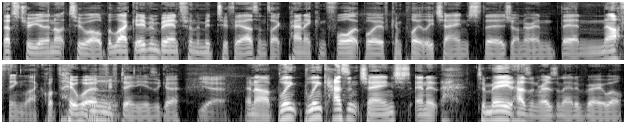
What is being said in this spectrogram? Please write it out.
that's true. Yeah, they're not too old, but like even bands from the mid two thousands, like Panic and Fall Out Boy, have completely changed their genre, and they're nothing like what they were Mm. fifteen years ago. yeah. And uh, Blink Blink hasn't changed, and it to me it hasn't resonated very well.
